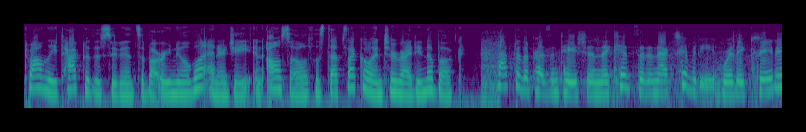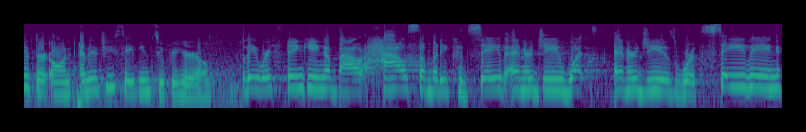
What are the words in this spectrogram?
Twamley talked with the students about renewable energy and also the steps that go into writing a book. After the presentation, the kids did an activity where they created their own energy-saving superhero. They were thinking about how somebody could save energy, what energy is worth saving,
